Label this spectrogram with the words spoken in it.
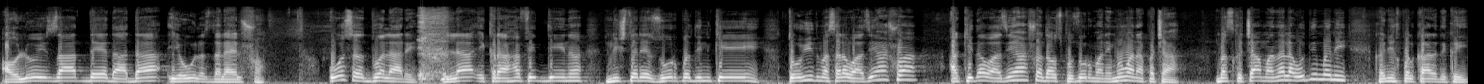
او لوی ذات دی دا دا یو لز دلایل شو اوس دوه لارې لا اکراه فی الدین نشتره زور په دین کې توحید مسله واضحه شو عقیده واضحه شو دا اوس په زور باندې ممنه پچا بس که چا منله ودی منی کني خپل کار دی کوي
